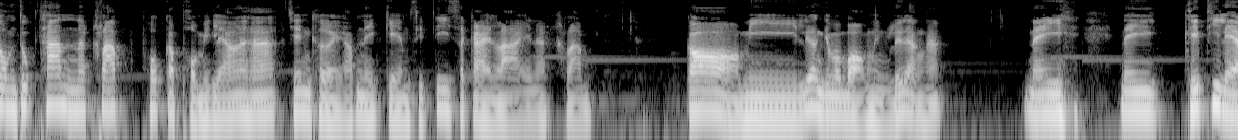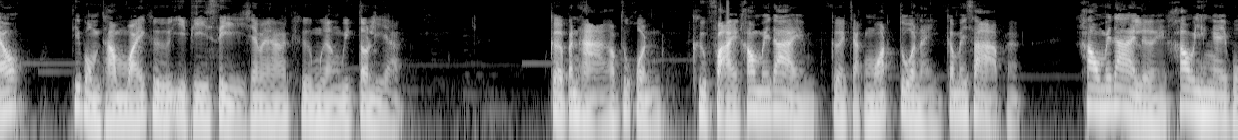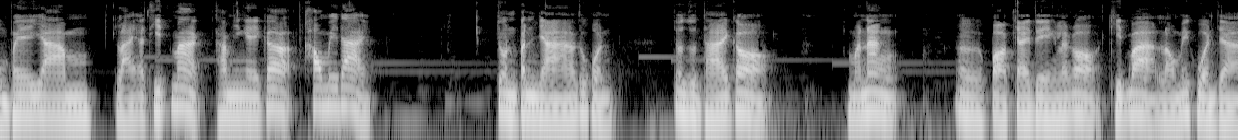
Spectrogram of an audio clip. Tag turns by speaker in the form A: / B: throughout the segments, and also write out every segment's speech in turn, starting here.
A: ชมทุกท่านนะครับ พบกับผมอีกแล้วนะฮะ เช่นเคยครับในเกม City Skyline นะครับ ก็มีเรื่องจะมาบอกหนึ่งเรื่องฮะในในคลิปที่แล้วที่ผมทำไว้คือ EP 4 ใช่ไหมฮะคือเมืองวิกตอเรีย เกิดปัญหาครับทุกคนคือไฟล์เข้าไม่ได้ เกิดจากมอดตัวไหนก็ไม่ทราบฮะเข้าไม่ได้เลย เข้ายังไงผมพยายามหลายอาทิตย์มากทำยังไงก็เข้าไม่ได้ จนปัญญาทุกคน จนสุดท้ายก็มานั่งเออปลอบใจตัวเองแล้วก็คิดว่าเราไม่ควรจะ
